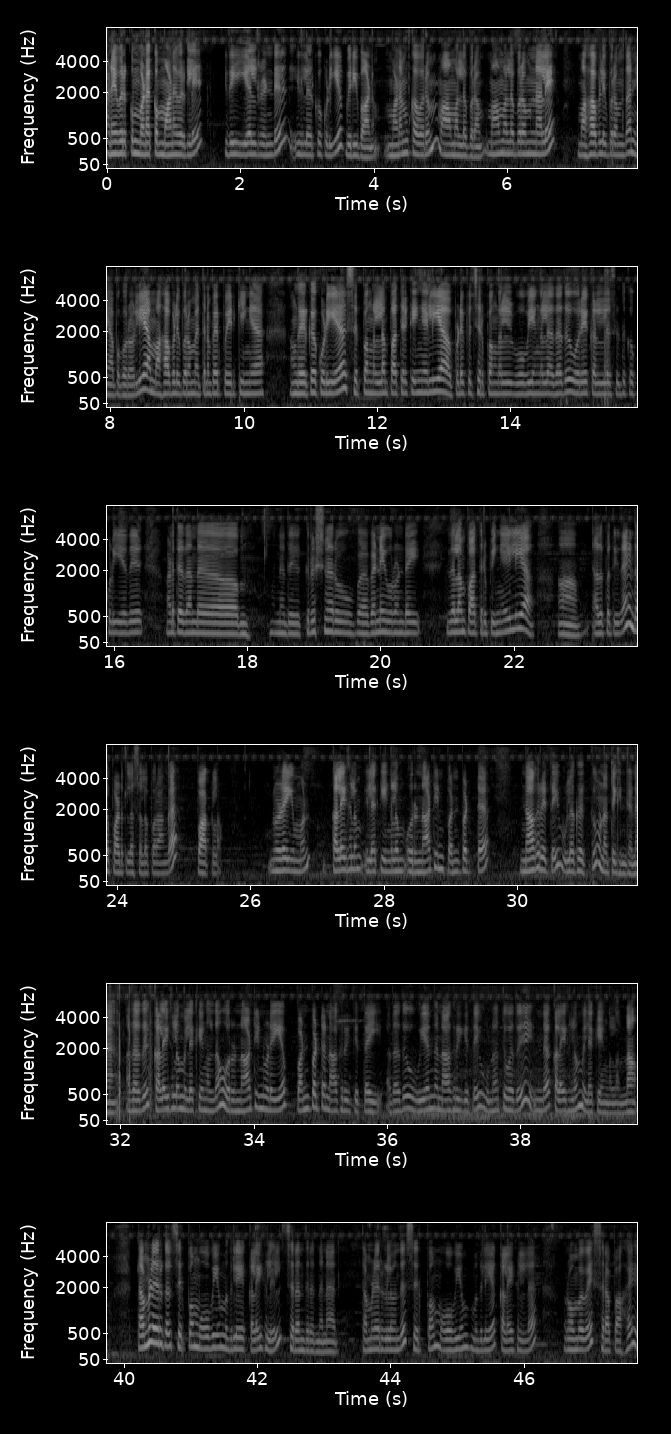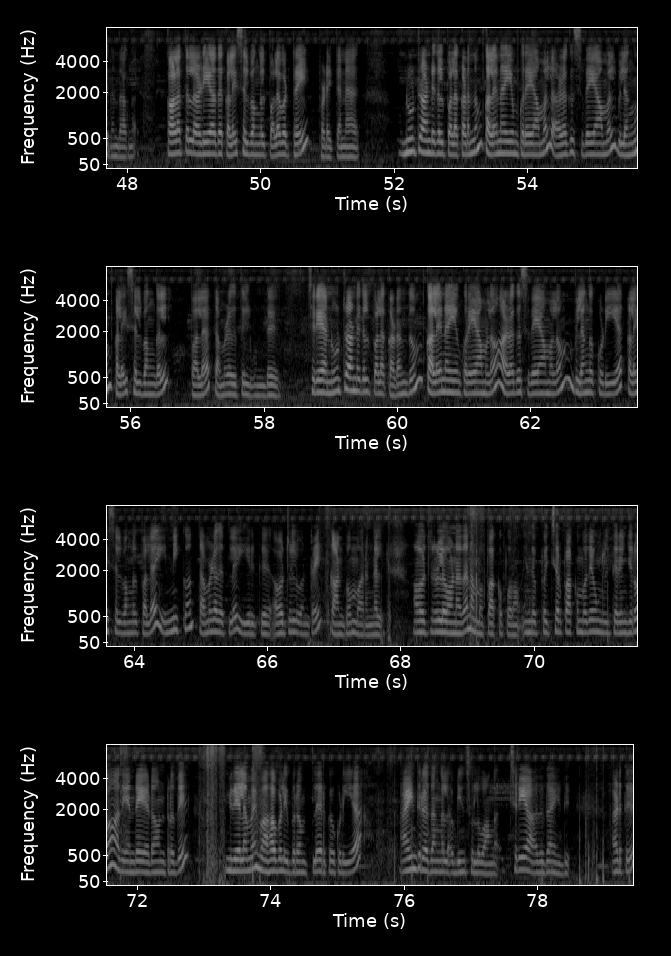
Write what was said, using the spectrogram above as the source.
அனைவருக்கும் வணக்கம் மாணவர்களே. இது இயல் ரெண்டு. இதில் இருக்கக்கூடிய விரிவானம். மனம் கவரும் மாமல்லபுரம். மாமல்லபுரம்னாலே மகாபலிபுரம் தான் ஞாபகம் வரும் இல்லையா? மகாபலிபுரம் எத்தனை பேர் போயிருக்கீங்க? அங்கே இருக்கக்கூடிய சிற்பங்கள்லாம் பார்த்துருக்கீங்க இல்லையா? படைப்பு சிற்பங்கள் ஓவியங்கள் அதாவது ஒரே கல்லில் செதுக்கக்கூடியது. அடுத்தது அந்த என்னது கிருஷ்ணர் வெண்ணெய் உருண்டை இதெல்லாம் பார்த்துருப்பீங்க இல்லையா? அதை பற்றி தான் இந்த பாடத்தில் சொல்ல போகிறாங்க பார்க்கலாம். நுழையும் முன் கலைகளும் இலக்கியங்களும் ஒரு நாட்டின் பண்பட்ட நாகரிகத்தை உலகுக்கு உணர்த்துகின்றன. அதாவது கலைகளும் இலக்கியங்கள் தான் ஒரு நாட்டினுடைய பண்பட்ட நாகரிகத்தை அதாவது உயர்ந்த நாகரிகத்தை உணர்த்துவது இந்த கலைகளும் இலக்கியங்களும் தான். தமிழர்கள் சிற்பம் ஓவியம் முதலிய கலைகளில் சிறந்திருந்தனர். தமிழர்கள் வந்து சிற்பம் ஓவியம் முதலிய கலைகளில் ரொம்பவே சிறப்பாக இருந்தாங்க. காலத்தில் அழியாத கலை செல்வங்கள் பலவற்றை படைத்தனர். நூற்றாண்டுகள் பல கடந்தும் கலைநயம் குறையாமல் அழகு சிதையாமல் விளங்கும் கலை செல்வங்கள் பல தமிழகத்தில் உண்டு. சரியா நூற்றாண்டுகள் பல கடந்தும் கலைநயம் குறையாமலும் அழகு சிதையாமலும் விளங்கக்கூடிய கலை செல்வங்கள் பல இன்றைக்கும் தமிழகத்தில் இருக்குது அவற்றில் ஒன்றை காண்போம் வாருங்கள். அவற்றில் ஒன்றை தான் நம்ம பார்க்க போகிறோம் இந்த பிக்சர் பார்க்கும்போதே உங்களுக்கு தெரிஞ்சிடும் அது எந்த இடம்ன்றது. இது எல்லாமே மகாபலிபுரத்தில் இருக்கக்கூடிய ஐந்து ரதங்கள் அப்படின்னு சொல்லுவாங்க. சரியா அதுதான் இது. அடுத்து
